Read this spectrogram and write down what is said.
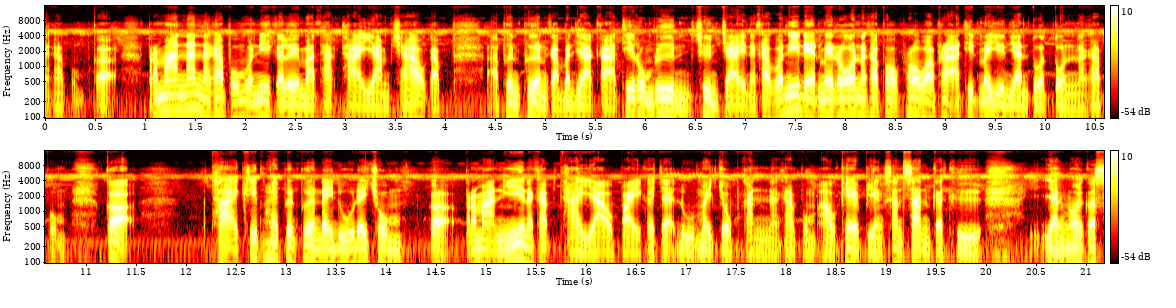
นะครับผมก็ประมาณนั้นนะครับ ผมวันนี้ก็เลยมาทักทายยามเช้ากับเพื่อนๆกับบรรยากาศที่ร่มรื่นชื่นใจนะครับ วันนี้แดดไม่ร้อนนะครับเพราะเพราะว่าพระอาทิตย์ไม่ยืนยันตัวตนนะครับ ผมก็ถ่ายคลิปให้เพื่อนๆได้ดูได้ชม ก็ประมาณนี้นะครับถ่ายยาวไปก็จะดูไม่จบกันนะครับ ผมเอาแค่เพียงสั้น ๆ ก็คือ อย่างน้อยก็3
